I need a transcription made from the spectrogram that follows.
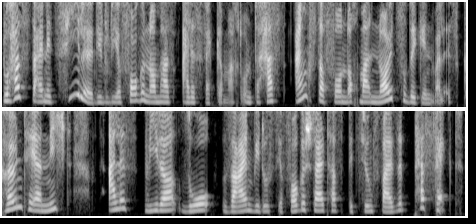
Du hast deine Ziele, die du dir vorgenommen hast, alles weggemacht und hast Angst davor, nochmal neu zu beginnen, weil es könnte ja nicht alles wieder so sein, wie du es dir vorgestellt hast, beziehungsweise perfekt.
